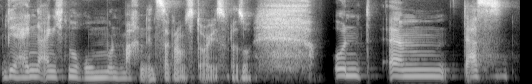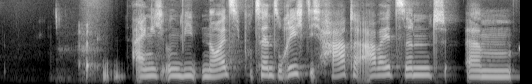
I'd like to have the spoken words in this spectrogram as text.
wir hängen eigentlich nur rum und machen Instagram Stories oder so. Und ähm, das eigentlich irgendwie 90 Prozent so richtig harte Arbeit sind, ähm,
